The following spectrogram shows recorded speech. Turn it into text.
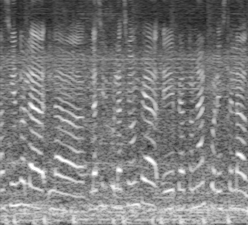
haciendo la, la- la circulación pea- eh, peatonal por este lado.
